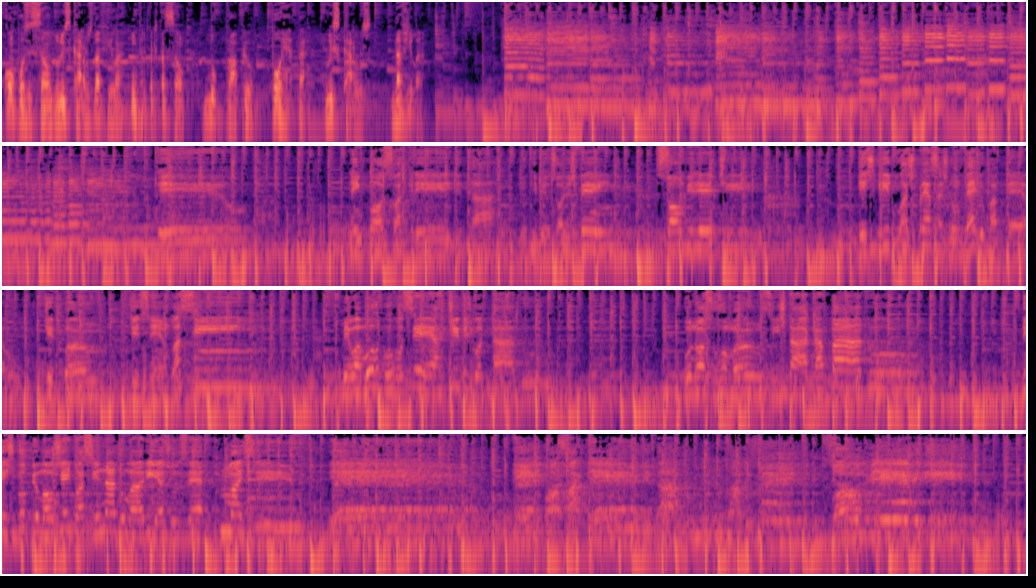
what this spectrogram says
composição do Luiz Carlos da Vila, interpretação do próprio poeta Luiz Carlos da Vila. Às pressas num velho papel de pão, dizendo assim: Meu amor por você é artigo esgotado. O nosso romance está acabado. Desculpe o mau jeito assinado Maria José, mas eu é, nem posso acreditar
